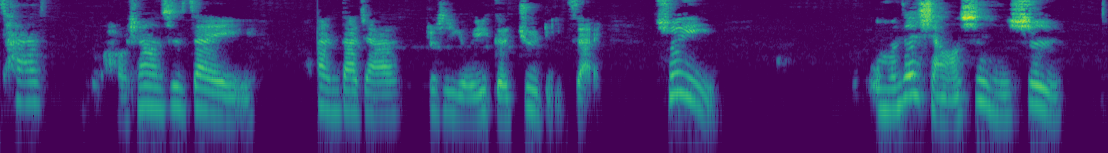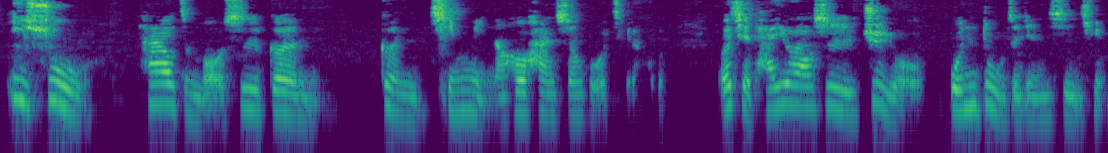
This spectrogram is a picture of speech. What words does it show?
他好像是在和大家就是有一个距离在，所以我们在想的事情是，艺术它要怎么是更更亲民，然后和生活结合，而且它又要是具有温度这件事情。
